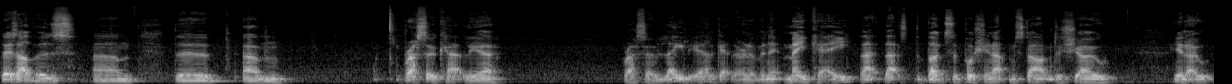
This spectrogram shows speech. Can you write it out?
There's others. Um, the um, Brassocattleya Laelia, I'll get there in a minute, Make, that, that's the buds are pushing up and starting to show, you know,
